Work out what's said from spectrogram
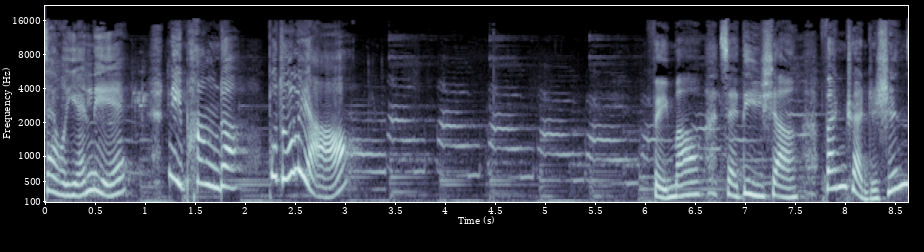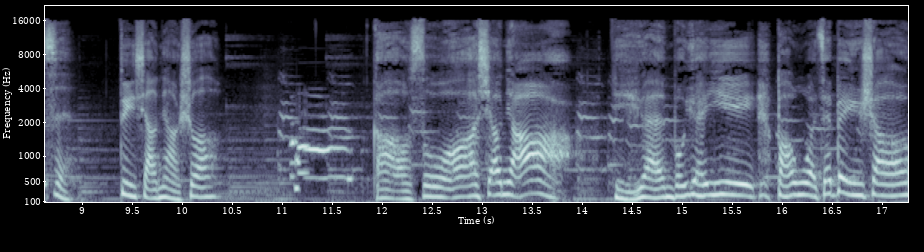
在我眼里，你胖的不得了。”肥猫在地上翻转着身子，对小鸟说：“告诉我，小鸟。”你愿不愿意帮我在背上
